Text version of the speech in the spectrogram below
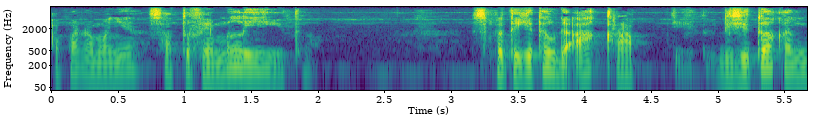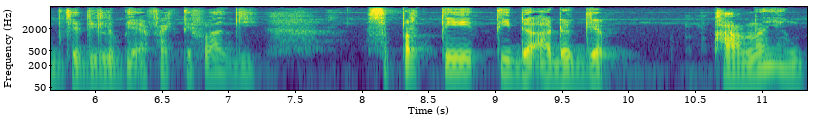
apa namanya satu family gitu. Seperti kita udah akrab gitu. Di situ akan jadi lebih efektif lagi. Seperti tidak ada gap. Karena yang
